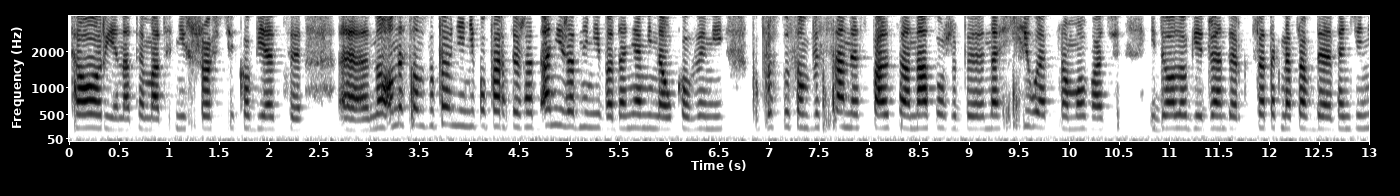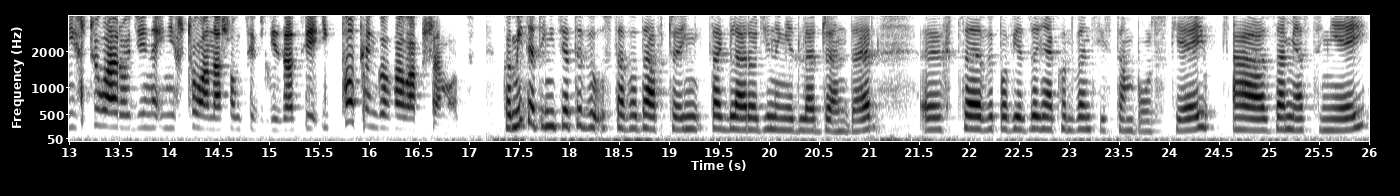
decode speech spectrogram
teorie na temat niższości kobiety, no one są zupełnie niepoparte ani żadnymi badaniami naukowymi, po prostu są wyssane z palca na to, żeby na siłę promować ideologię gender, która tak naprawdę będzie niszczyła rodzinę i niszczyła naszą cywilizację i potęgowała przemoc. Komitet Inicjatywy Ustawodawczej Tak dla rodziny, nie dla gender e, chce wypowiedzenia konwencji stambulskiej, a zamiast niej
